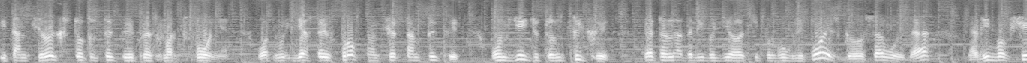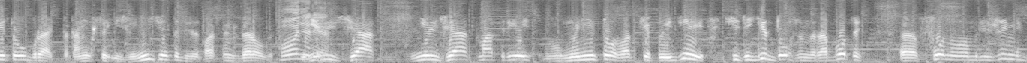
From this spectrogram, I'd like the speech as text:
и там человек что-то тыкает на смартфоне. Вот я стою в пробке, он что-то там тыкает. Он едет, он тыкает. Это надо либо делать типа Google поиск голосовой, да, либо вообще это убрать, потому что, извините, это безопасность дорога. Поняли. Нельзя, нельзя смотреть в монитор. Вообще, по идее, сетигид должен работать э, в фоновом режиме.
